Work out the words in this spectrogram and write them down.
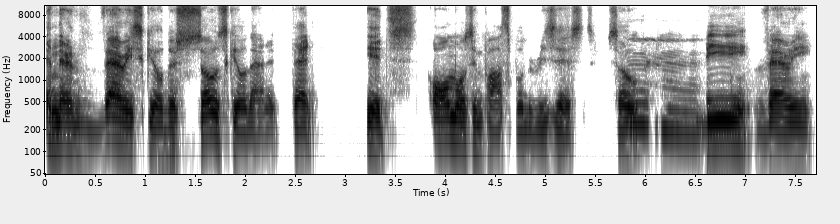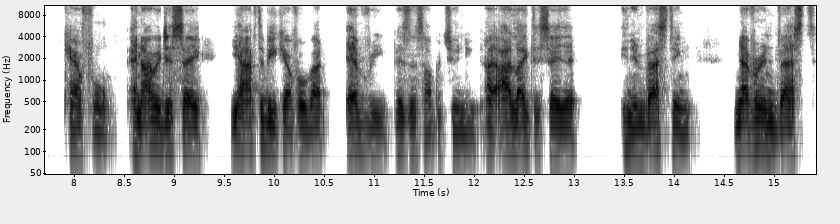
and they're very skilled. They're so skilled at it that it's almost impossible to resist. So Mm, be very careful. And I would just say you have to be careful about every business opportunity. I, I like to say that in investing, never invest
